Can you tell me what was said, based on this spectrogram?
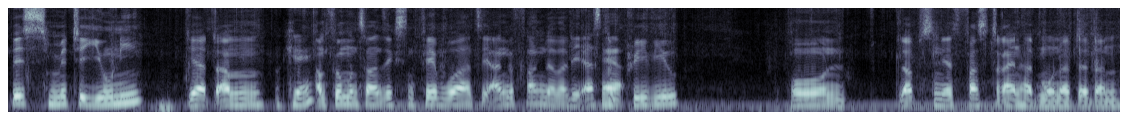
bis Mitte Juni. Die hat am, Okay. am 25. Februar hat sie angefangen, da war die erste Ja. Preview. Und ich glaube, es sind jetzt fast dreieinhalb Monate dann,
